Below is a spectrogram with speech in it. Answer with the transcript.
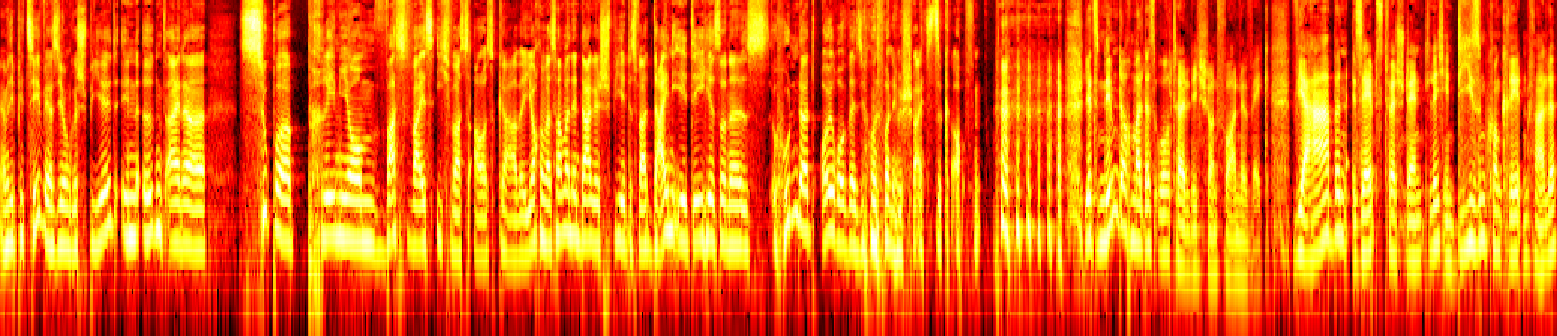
Wir haben die PC-Version gespielt in irgendeiner Super Premium, was weiß ich was Ausgabe. Jochen, was haben wir denn da gespielt? Es war deine Idee, hier so eine 100-Euro-Version von dem Scheiß zu kaufen. Jetzt nimm doch mal das Urteil nicht schon vorne weg. Wir haben selbstverständlich in diesem konkreten Falle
